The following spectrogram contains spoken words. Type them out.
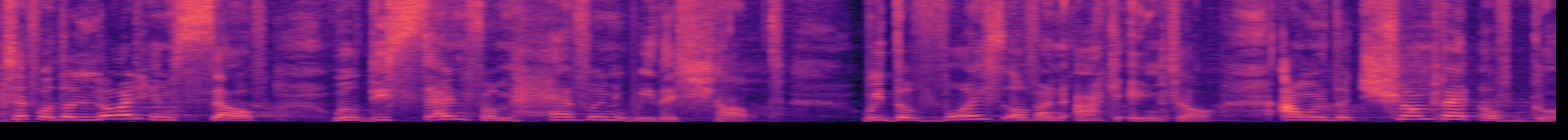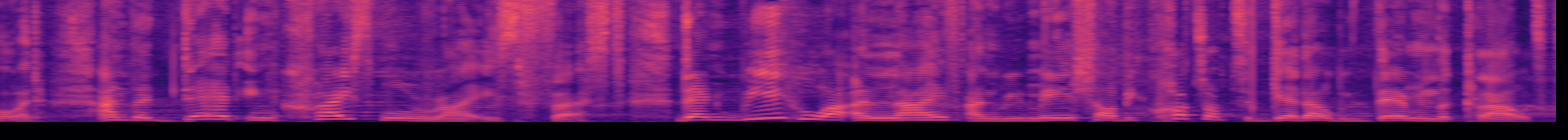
He said, For the Lord himself will descend from heaven with a shout with the voice of an archangel and with the trumpet of God, and the dead in Christ will rise first. Then we who are alive and remain shall be caught up together with them in the clouds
